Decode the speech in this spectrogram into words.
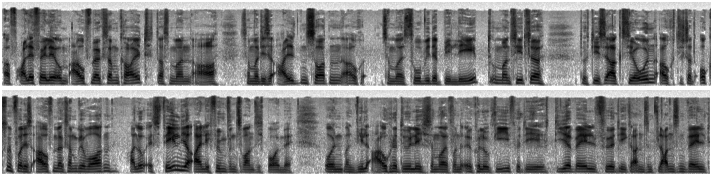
auf alle Fälle um Aufmerksamkeit, dass man A, sagen wir, diese alten Sorten auch sagen wir, so wieder belebt. Und man sieht ja, durch diese Aktion auch die Stadt Ochsenfurt ist aufmerksam geworden. Hallo, es fehlen ja eigentlich 25 Bäume. Und man will auch natürlich sagen wir, von der Ökologie, für die Tierwelt, für die ganze Pflanzenwelt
